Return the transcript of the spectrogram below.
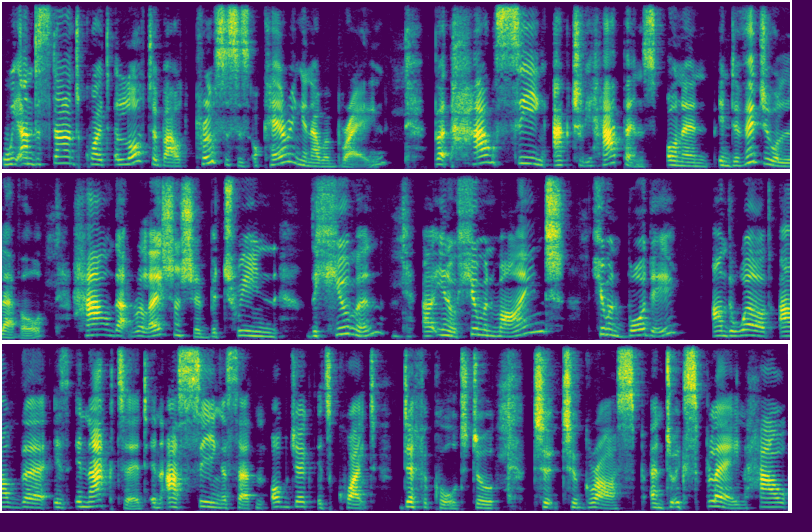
we understand quite a lot about processes occurring in our brain, but how seeing actually happens on an individual level, how that relationship between the human, uh, you know, human mind, human body, and the world out there is enacted in us seeing a certain object, it's quite difficult to, to, to grasp and to explain how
